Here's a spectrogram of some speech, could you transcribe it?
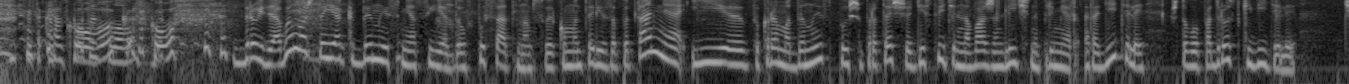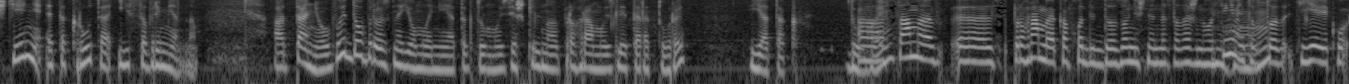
Це таке казкове слово. Казково. Друзі, а ви можете, як Денис М'ясоєдов, вписати нам свої коментарі, запитання. І, зокрема, Денис пише про те, що дійсно важен личный пример родителей, щоб подростки видели, чтение – это круто и современно. Таню, ви добре ознайомлені, я так думаю, зі шкільною програмою з літератури. Я так думаю. Саме з програмою, яка входить до зовнішнього незалежного оцінювання, uh тобто тією, яку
